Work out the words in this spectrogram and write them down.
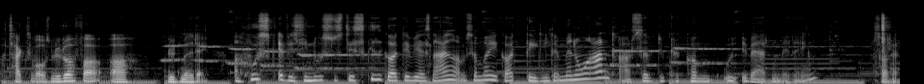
Og tak til vores lyttere for at lytte med i dag. Og husk, at hvis I nu synes, det er skide godt, det vi har snakket om, så må I godt dele det med nogle andre, så du kan komme ud i verden med det, ikke? Sådan.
